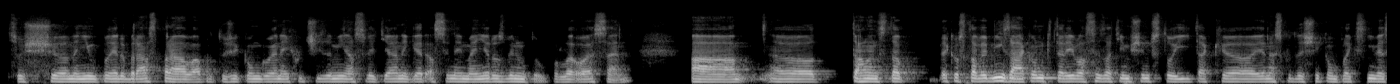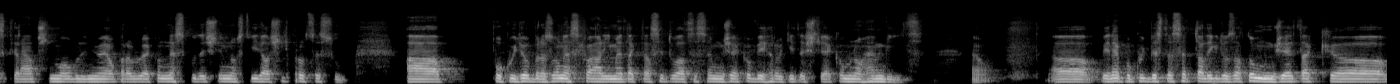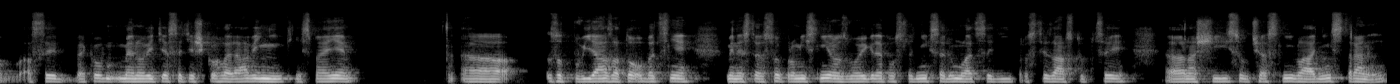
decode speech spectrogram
což eh, není úplně dobrá zpráva, protože Kongo je nejchudší zemí na světě a Niger asi nejméně rozvinutou podle OSN. A uh, tahle stav, jako stavební zákon, který vlastně za tím vším stojí, tak uh, je neskutečně komplexní věc, která přímo ovlivňuje opravdu jako neskutečné množství dalších procesů. A pokud ho brzo neschválíme, tak ta situace se může jako vyhrotit ještě jako mnohem víc. Jo. Uh, jinak pokud byste se ptali, kdo za to může, tak uh, asi jako jmenovitě se těžko hledá výnik. Nicméně uh, zodpovídá za to obecně Ministerstvo pro místní rozvoj, kde posledních sedm let sedí prostě zástupci naší současné vládní strany.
